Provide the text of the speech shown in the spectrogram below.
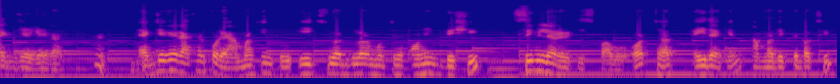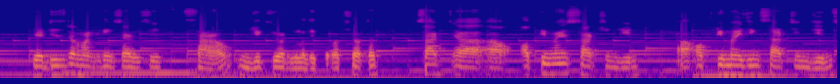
এক জায়গায় রাখি হ্যাঁ এক জায়গায় রাখার পরে আমরা কিন্তু এই কিওয়ার্ডগুলোর মধ্যে অনেক বেশি সিমিলারিটিস পাবো। অর্থাৎ এই দেখেন, আমরা দেখতে পাচ্ছি যে ডিজিটাল মার্কেটিং সার্ভিসেস ছাড়াও যে কিওয়ার্ডগুলো দেখতে পাচ্ছি, অর্থাৎ search optimize search engine optimizing search engines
